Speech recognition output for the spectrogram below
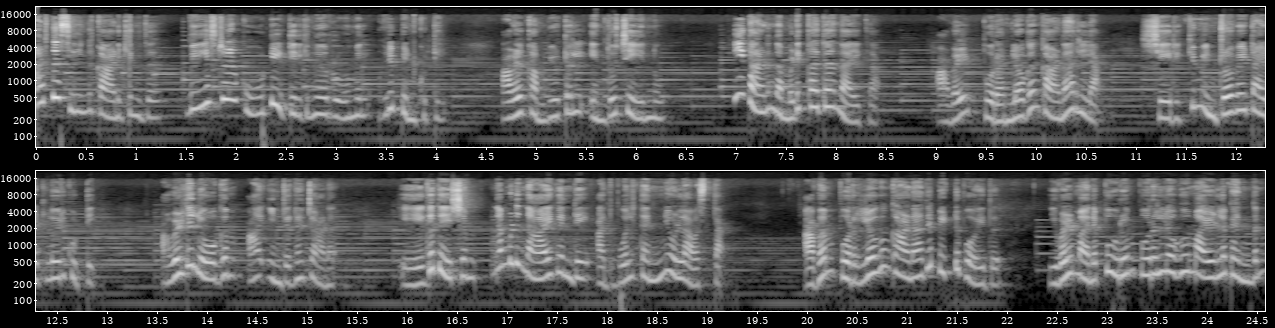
അടുത്ത സീനിൽ കാണിക്കുന്നത് വേസ്റ്റുകൾ കൂട്ടിയിട്ടിരിക്കുന്ന റൂമിൽ ഒരു പെൺകുട്ടി. അവൾ കമ്പ്യൂട്ടറിൽ എന്തോ ചെയ്യുന്നു. ഇതാണ് നമ്മുടെ കഥാനായിക. അവൾ പുറം ലോകം കാണാറില്ല. ശരിക്കും ഇൻട്രോവേറ്റ് ആയിട്ടുള്ള ഒരു കുട്ടി. അവളുടെ ലോകം ആ ഇന്റർനെറ്റ് ആണ്. ഏകദേശം നമ്മുടെ നായകന്റെ അതുപോലെ തന്നെയുള്ള അവസ്ഥ. അവൻ പുറംലോകം കാണാതെ പെട്ടുപോയത് ഇവൾ മനഃപൂർവം പുറംലോകവുമായുള്ള ബന്ധം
